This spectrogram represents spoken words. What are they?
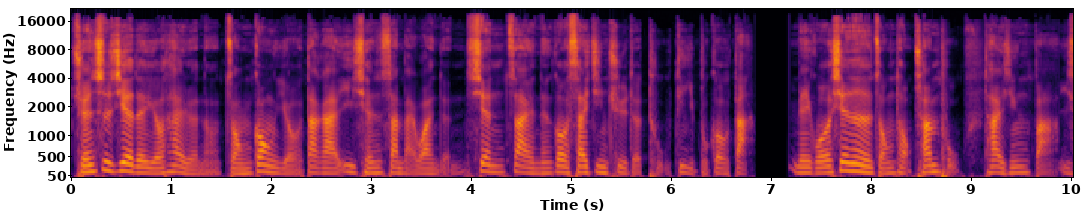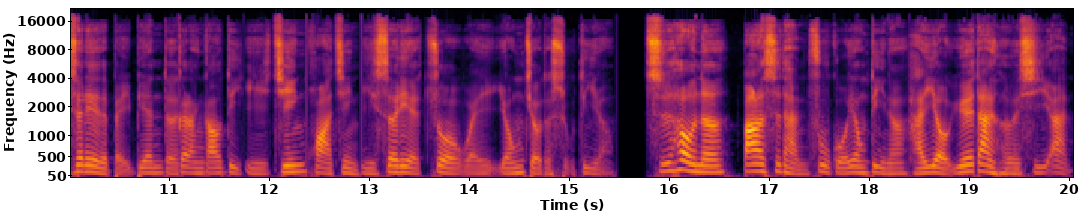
全世界的犹太人呢，总共有大概一千三百万人，现在能够塞进去的土地不够大。美国现任的总统川普，他已经把以色列的北边的戈兰高地已经划进以色列作为永久的属地了。之后呢，巴勒斯坦复国用地呢，还有约旦河西岸。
